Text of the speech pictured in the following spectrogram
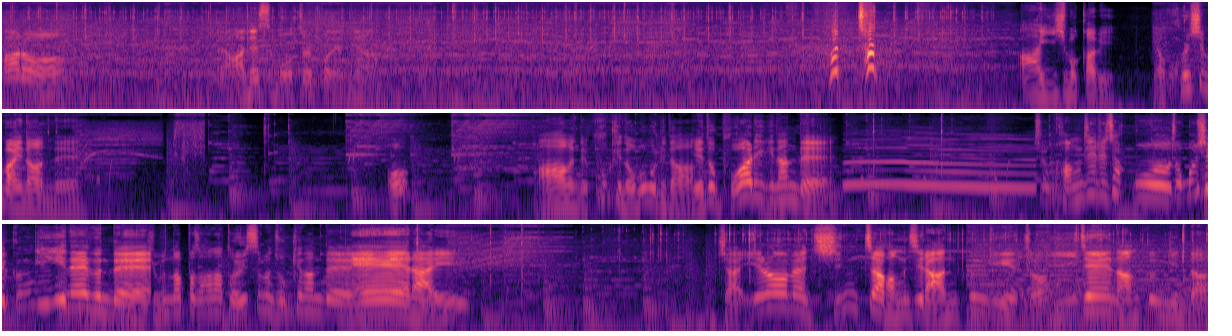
18억 야, 안 했으면 어쩔 뻔했냐. 헛첫 아 20억 값이 야 훨씬 많이 나왔네. 어? 아 근데 쿠키 너무 구리다. 얘도 부활이긴 한데. 지금 광질이 자꾸 조금씩 끊기긴 해 근데. 기분 나빠서 하나 더 있으면 좋긴 한데. 에라이. 자 이러면 진짜 광질 안 끊기겠죠? 이젠 안 끊긴다.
